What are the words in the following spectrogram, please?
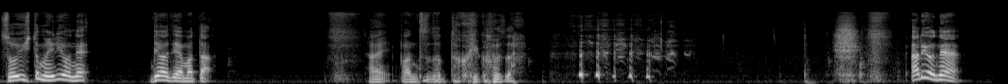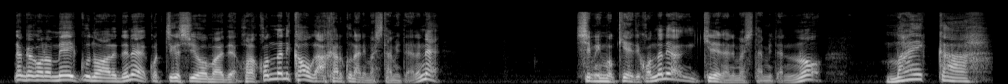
そういう人もいるよね。ではではまた。はいパンツドット食い講座あるよね。なんかこのメイクのあれでねこっちが使用前でほらこんなに顔が明るくなりましたみたいなね。シミも消えてこんなに綺麗になりましたみたいなの。前か。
